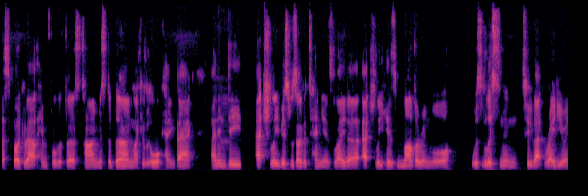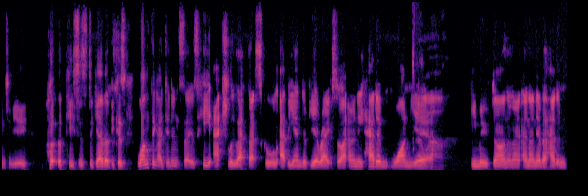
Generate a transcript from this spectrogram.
I spoke about him for the first time, Mr. Byrne, like it all came back. And indeed, actually, this was over ten years later. Actually, his mother-in-law was listening to that radio interview, put the pieces together. Because one thing I didn't say is he actually left that school at the end of year eight. So I only had him one oh, year. Oh, wow. He moved on, and I and I never had him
